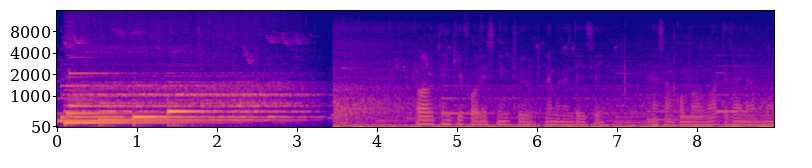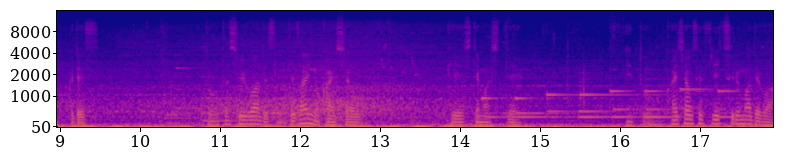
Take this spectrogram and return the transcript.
Hello, thank you for listening to Lemon and Daisy. 皆さんこんばんは、デザイナーのマークです。えっと私はですね、デザインの会社を経営してまして、えっと、会社を設立するまでは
